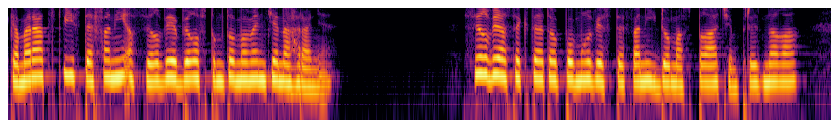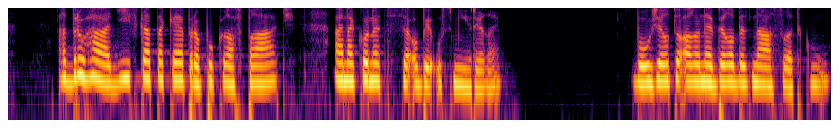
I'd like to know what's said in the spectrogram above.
Kamarádství Stefaní a Sylvie bylo v tomto momentě na hraně. Sylvia se k této pomluvě Stefaní doma s pláčem přiznala a druhá dívka také propukla v pláč a nakonec se obě usmířily. Bohužel to ale nebylo bez následků.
